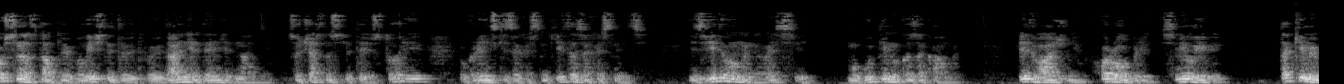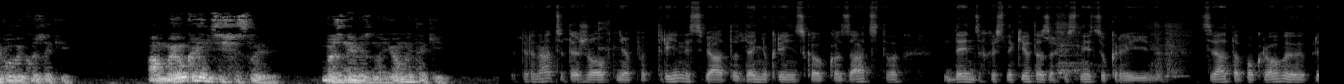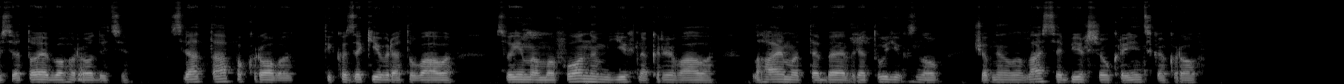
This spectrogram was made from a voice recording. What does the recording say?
Ось настав той величний та відповідальний день єднання, сучасності та історії українських захисників та захисниць, і звідав мене весь світ, могутніми козаками. Відважні, хоробрі, сміливі. Такими були козаки. А ми, українці, щасливі, бо з ними знайомі такі. 14 жовтня потрійне свято День українського козацтва, День захисників та захисниць України, свята Покрови Пресвятої Богородиці, свята Покрова, ти козаків рятувала, своїм амофоном їх накривала. Благаємо тебе, врятуй їх знов, щоб не лилася більше українська кров.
